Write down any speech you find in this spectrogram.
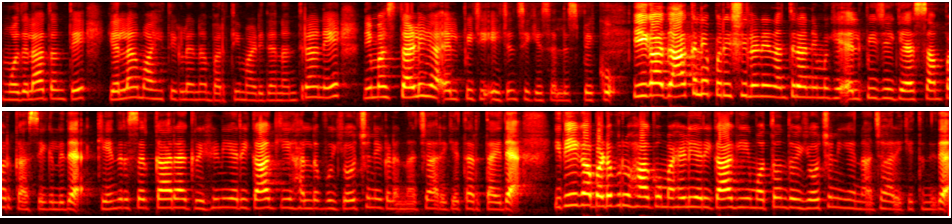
ಮೊದಲಾದಂತೆ ಎಲ್ಲ ಮಾಹಿತಿಗಳನ್ನು ಭರ್ತಿ ಮಾಡಿದ ನಂತರನೇ ನಿಮ್ಮ ಸ್ಥಳೀಯ ಎಲ್ ಏಜೆನ್ಸಿಗೆ ಸಲ್ಲಿಸಬೇಕು. ಈಗ ದಾಖಲೆ ಪರಿಶೀಲನೆ ನಂತರ ನಿಮಗೆ ಎಲ್ ಗ್ಯಾಸ್ ಸಂಪರ್ಕ ಸಿಗಲಿದೆ. ಕೇಂದ್ರ ಸರ್ಕಾರ ಗೃಹಿಣಿಯರಿಗಾಗಿ ಹಲವು ಯೋಜನೆಗಳನ್ನು ಜಾರಿಗೆ ತರ್ತಾ ಇದೆ. ಇದೀಗ ಬಡವರು ಹಾಗೂ ಮಹಿಳೆಯರಿಗಾಗಿ ಮತ್ತೊಂದು ಯೋಜನೆಯನ್ನು ಜಾರಿಗೆ ತಂದಿದೆ.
